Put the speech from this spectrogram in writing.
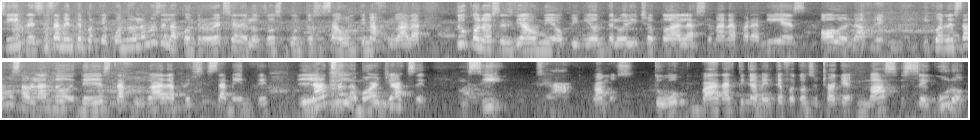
Sí, precisamente porque cuando hablamos de la controversia de los dos puntos, esa última jugada, tú conoces ya mi opinión, te lo he dicho toda la semana, para mí es all or nothing. Y cuando estamos hablando de esta jugada precisamente, lanza Lamar Jackson. Y sí, o sea, vamos, tuvo prácticamente fue con su target más seguro,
